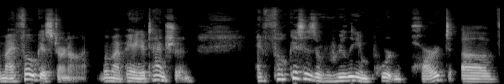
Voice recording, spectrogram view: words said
am I focused or not? Am I paying attention? And focus is a really important part of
